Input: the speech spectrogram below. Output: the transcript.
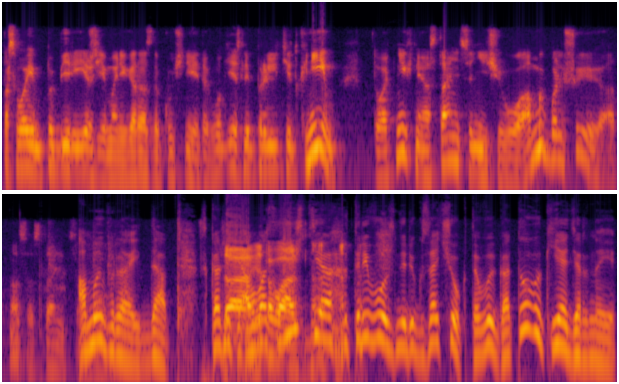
по своим побережьям они гораздо кучнее. Так вот, если прилетит к ним, то от них не останется ничего, а мы большие, от нас останется. А много. мы в рай, да. Скажите, да, а у вас важно. есть э, тревожный рюкзачок-то? Вы готовы к ядерной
